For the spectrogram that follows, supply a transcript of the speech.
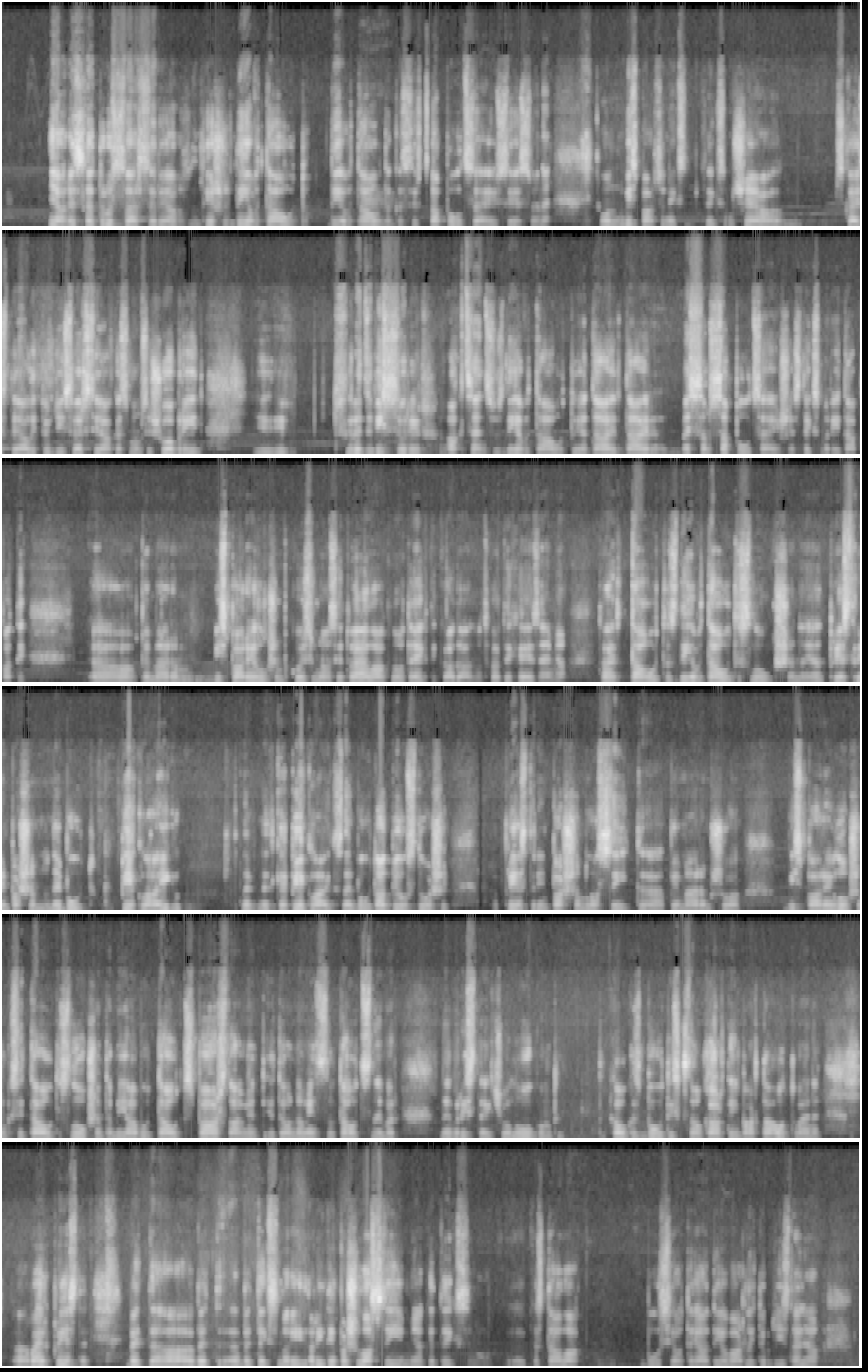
Jā, es kā tur uzsvers ir jau tieši Dieva tautu. Dieva tauta, mm. kas ir sapulcējusies, vai ne? Un vispār, teiksim, šajā skaistajā liturģijas versijā, kas mums ir šobrīd, ir, redzi, visur ir akcents uz Dieva tautu. Ja, tā ir, tā ir, mēs esam sapulcējušies, teiksim, arī tā pati, uh, piemēram, vispārējā lūkšana, par ko jūs runāsiet vēlāk, noteikti kādā no katehēzēm, ja, tā ir tautas, Dieva tautas lūkšana. Ja, priesteriem pašam nu, nebūtu pieklājīgi, ne, ne tikai pieklājīgi, tas nebūtu atbilstoši priesterim pašam lasīt, uh, piemēram, šo vispārēju lūkšanu, kas ir tautas lūkšana, tam ir jābūt tautas pārstāvjiem, ja tev neviens no tautas nevar, nevar izteikt šo lūgumu, tad kaut kas būtisks nav kārtībā ar tautu, vai ne, vai ar priesteri. Bet, bet, bet teiksim, arī, arī tie paši lasījumi, ja, ka, teiksim, kas tālāk būs jau tajā dievvārdu liturģijas daļā,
